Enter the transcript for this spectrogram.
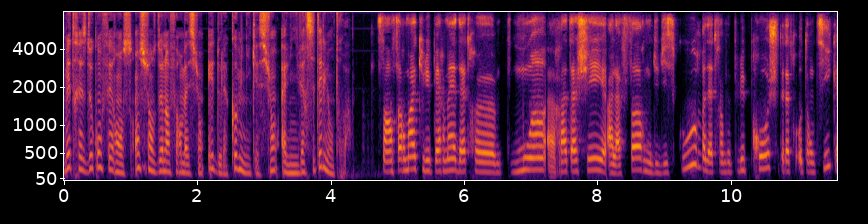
maîtresse de conférences en sciences de l'information et de la communication à l'Université Lyon 3. C'est un format qui lui permet d'être euh, moins rattaché à la forme du discours, d'être un peu plus proche, peut-être authentique,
